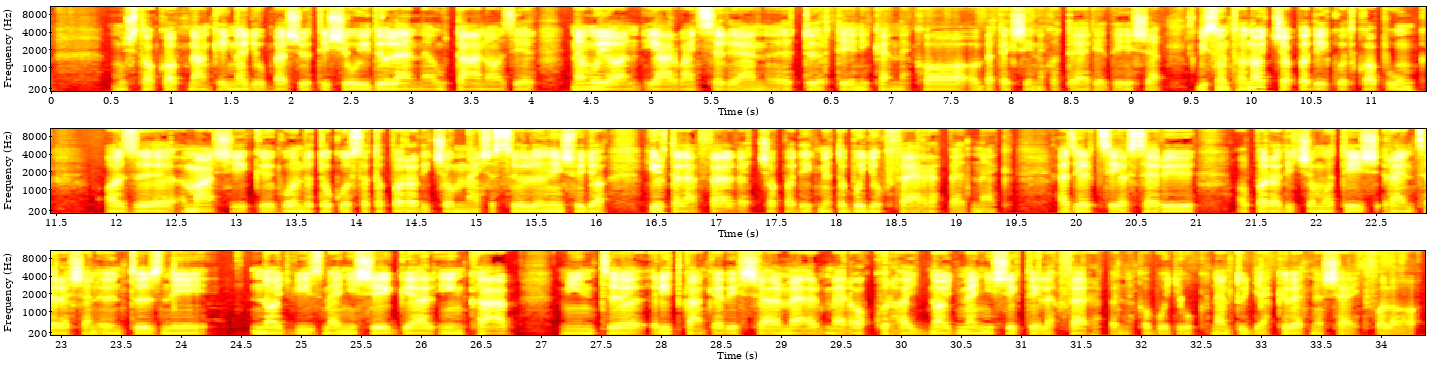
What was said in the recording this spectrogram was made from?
most ha kapnánk egy nagyobb esőt és jó idő lenne, utána azért nem olyan járványszerűen történik ennek a, a betegségnek a terjedése. Viszont ha nagy csapadékot kapunk, az másik gondot okozhat a paradicsomnál és a szőlőn is, hogy a hirtelen felvett csapadék miatt a bogyók felrepednek. Ezért célszerű a paradicsomot is rendszeresen öntözni, nagy vízmennyiséggel inkább, mint ritkán kevéssel, mert, mert akkor, ha egy nagy mennyiség, tényleg felrepednek a bogyók, nem tudják követni a sejtfala.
